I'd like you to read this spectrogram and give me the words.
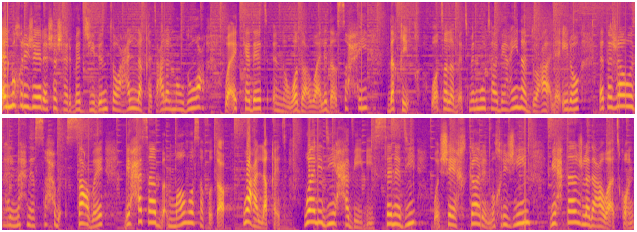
المخرجة رشا شربتجي بنته علقت على الموضوع وأكدت أنه وضع والدها الصحي دقيق وطلبت من متابعين الدعاء له لتجاوز هالمحنة الصعبة بحسب ما وصفتها وعلقت والدي حبيبي سندي وشيخ كار المخرجين بيحتاج لدعواتكم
